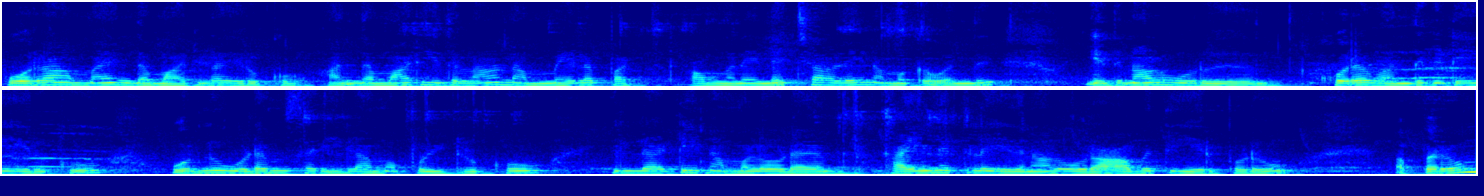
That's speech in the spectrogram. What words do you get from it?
பொறாமை இந்த மாதிரிலாம் இருக்கும். அந்த மாதிரி இதெல்லாம் நம்ம மேலே பட் அவங்க நினைச்சாலே நமக்கு வந்து எதனாலும் ஒரு குறை வந்துக்கிட்டே இருக்கும். ஒன்று உடம்பு சரியில்லாமல் போயிட்டுருக்கும் இல்லாட்டி நம்மளோட பயணத்தில் எதனாலும் ஒரு ஆபத்து ஏற்படும். அப்புறம்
